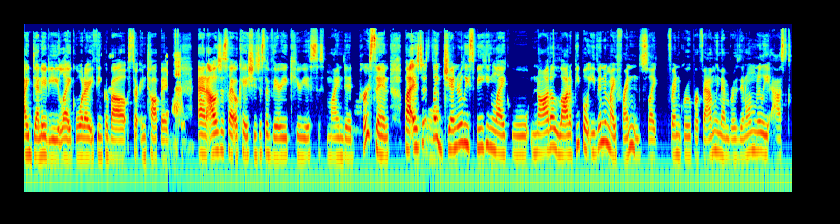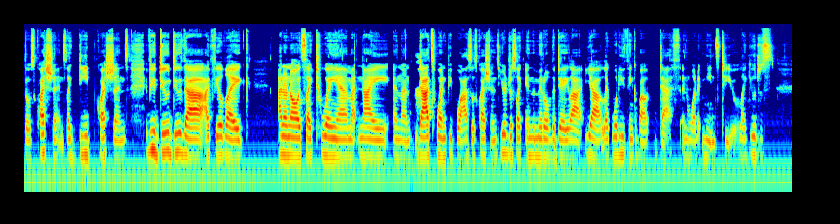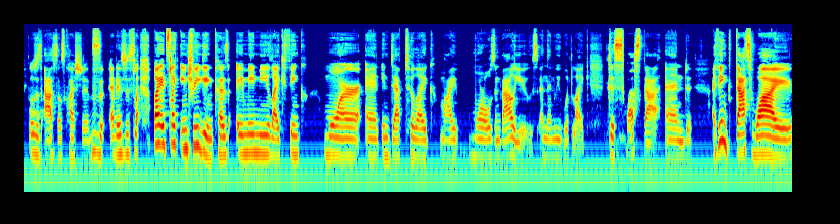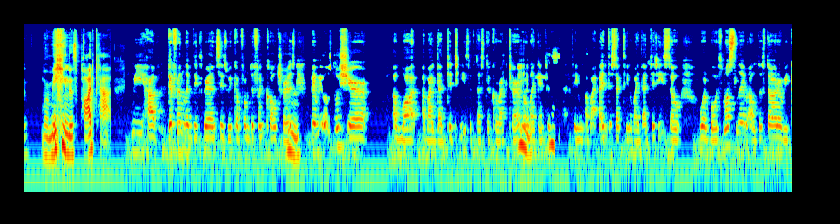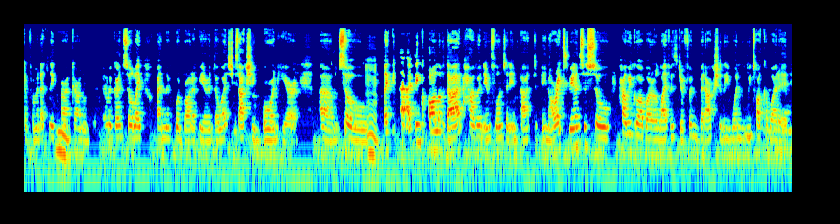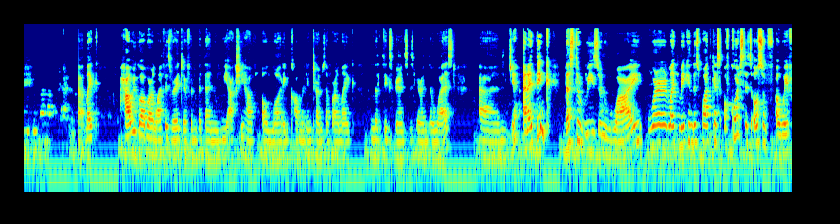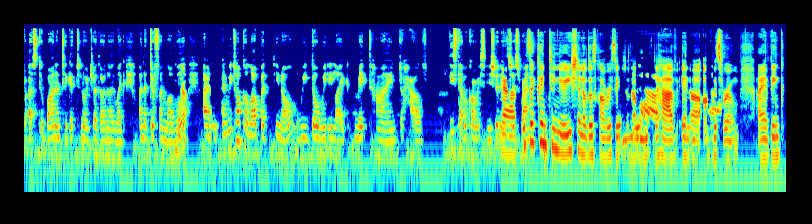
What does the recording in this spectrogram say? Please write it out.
identity like what I think about certain topics? And I was just like okay she's just a very curious minded person. But it's just like generally speaking like w- not a lot of people even in my friends like friend group or family members they don't really ask those questions like deep questions. If you do do that I feel like I don't know, it's like 2 a.m. at night, and then that's when people ask those questions. You're just like in the middle of the day, like, yeah, like, what do you think about death and what it means to you? Like, you'll just, you'll just ask those questions, and it's just like, but it's like intriguing because it made me like think more and in depth to like my morals and values, and then we would like discuss that, and I think that's why we're making this podcast. We have different lived experiences. We come from different cultures, Mhm. but we also share a lot of identities, if that's the correct term, or Mhm. like intersecting of intersecting of identities. So we're both Muslim, eldest daughter. We come from an ethnic Mm. background, we're immigrants. So like, and like, we're brought up here in the West. She's actually born here. Um, so Mhm. like I think all of that have an influence and impact in our experiences. So how we go about our life is different, but actually when we talk about it, Uh, like how we go about our life is very different. But then we actually have a lot in common in terms of our like lived experiences here in the West. And yeah, and I think that's the reason why we're like making this podcast. Of course, it's also a way for us to bond and to get to know each other on a like on a different level. Yeah. And and we talk a lot, but you know, we don't really like make time to have these type of conversation. Yeah, It's just it's a continuation of those conversations that we used to have in a office room. I think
